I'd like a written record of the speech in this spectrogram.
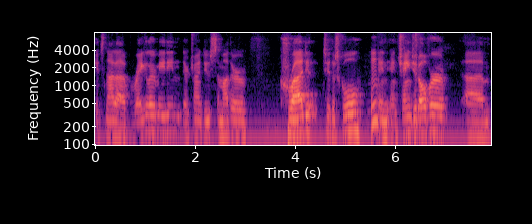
it's not a regular meeting, they're trying to do some other crud to the school Hmm. and, and change it over. Um,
